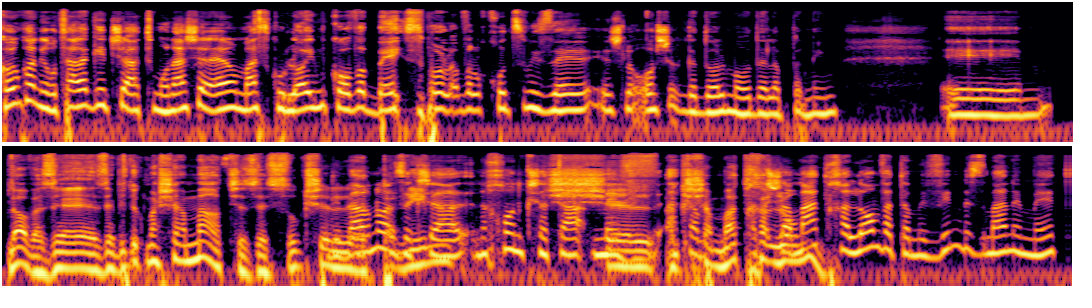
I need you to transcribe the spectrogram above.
קודם כל אני רוצה להגיד שהתמונה של אילון מאסק הוא לא עם כובע בייסבול, אבל חוץ מזה, יש לו אושר גדול מאוד על הפנים. אה, לא, אבל זה, זה בדיוק מה שאמרת, שזה סוג של דיברנו על זה, פנים, כשה, נכון, כשאתה... של אתה- הגשמת חלום. הגשמת חלום, ואתה מבין בזמן אמת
